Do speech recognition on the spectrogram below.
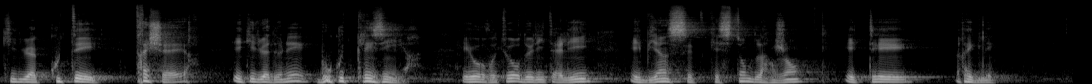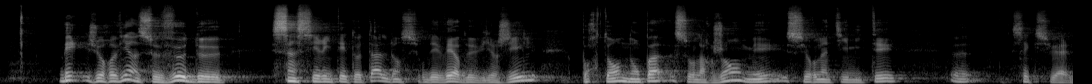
qui lui a coûté très cher et qui lui a donné beaucoup de plaisir. Et au retour de l'Italie, eh bien, cette question de l'argent était réglée. Mais je reviens à ce vœu de sincérité totale sur des vers de Virgile, portant non pas sur l'argent, mais sur l'intimité euh, sexuelle.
